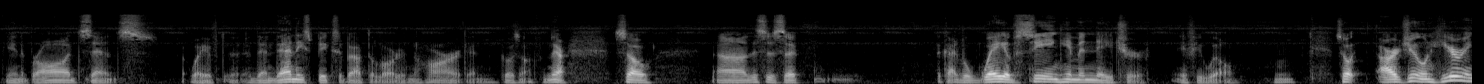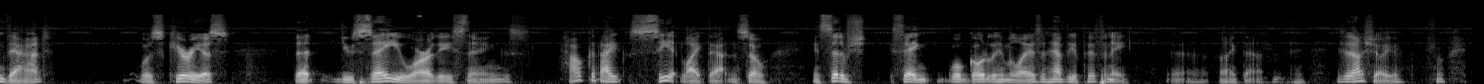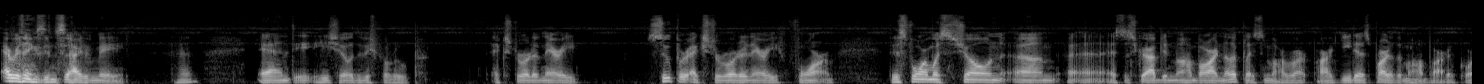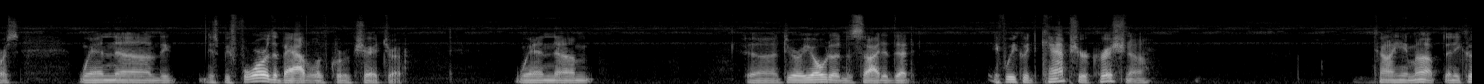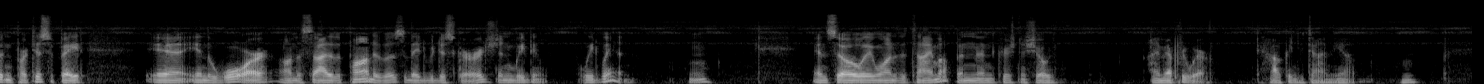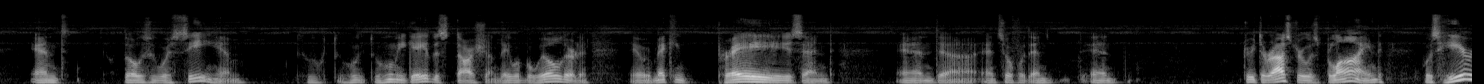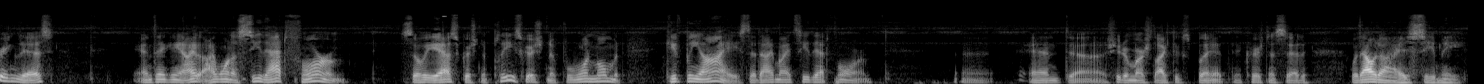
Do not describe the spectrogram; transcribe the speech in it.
in a broad sense. A way of then then he speaks about the Lord in the heart and goes on from there. So uh, this is a a kind of a way of seeing him in nature, if you will. Hmm. So Arjun, hearing that, was curious that you say you are these things. How could I see it like that? And so instead of sh- saying, well, go to the Himalayas and have the epiphany uh, like that, he said, I'll show you. Everything's inside of me. Huh? And he showed the Vishwarup, extraordinary, super extraordinary form. This form was shown um, uh, as described in Mahabharata, another place in Mahabharata. Gita is part of the Mahabharata, of course. When uh, the, just before the battle of Kurukshetra, when um, uh, Duryodhana decided that if we could capture Krishna, tie him up, then he couldn't participate in, the war on the side of the Pandavas. They'd be discouraged, and we'd we'd win. Hmm? And so they wanted to tie him up, and then Krishna showed, I'm everywhere. How can you tie me up? Hmm? And those who were seeing him, who, to, whom he gave this darshan, they were bewildered, and they were making praise and and uh, and so forth. And and Dhritarashtra was blind, was hearing this, and thinking, I, I want to see that form. So he asked Krishna, please, Krishna, for one moment, Give me eyes that I might see that form. Uh, and uh, Sridhar Maharaj liked to explain it. Krishna said, Without eyes, see me.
